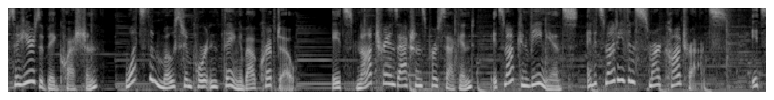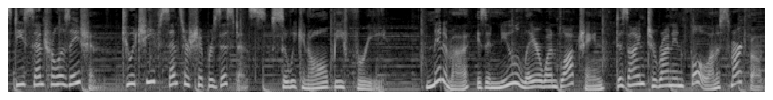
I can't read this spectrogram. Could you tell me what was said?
so here's a big question. What's the most important thing about crypto? It's not transactions per second it's not convenience and it's not even smart contracts. It's decentralization to achieve censorship resistance so we can all be free. Minima is a new Layer 1 blockchain designed to run in full on a smartphone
